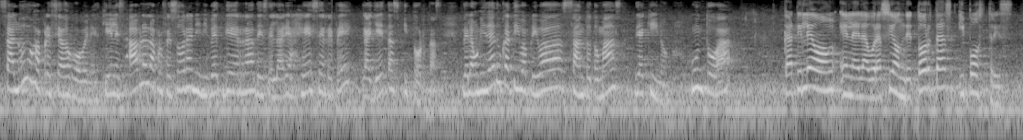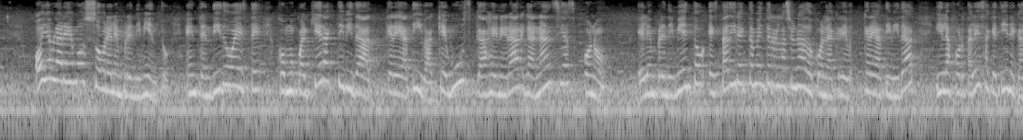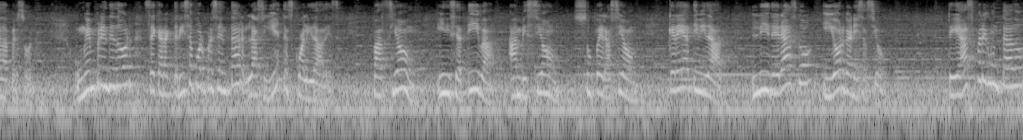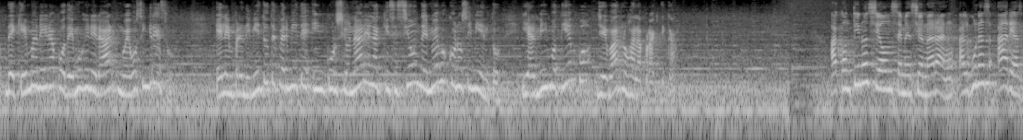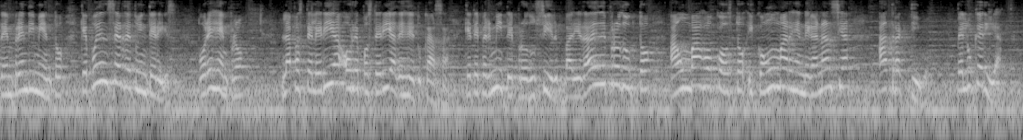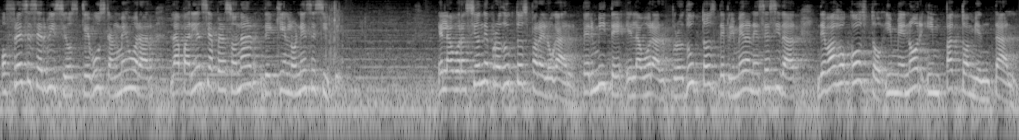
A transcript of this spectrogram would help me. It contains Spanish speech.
Saludos apreciados jóvenes, quien les habla la profesora Ninibet Guerra desde el área GSRP, Galletas y Tortas, de la Unidad Educativa Privada Santo Tomás de Aquino, junto a Katy León en la elaboración de tortas y postres. Hoy hablaremos sobre el emprendimiento, entendido este como cualquier actividad creativa que busca generar ganancias o no. El emprendimiento está directamente relacionado con la creatividad y la fortaleza que tiene cada persona. Un emprendedor se caracteriza por presentar las siguientes cualidades. Pasión, iniciativa, ambición, superación, creatividad, liderazgo y organización. ¿Te has preguntado de qué manera podemos generar nuevos ingresos? El emprendimiento te permite incursionar en la adquisición de nuevos conocimientos y al mismo tiempo llevarlos a la práctica. A continuación se mencionarán algunas áreas de emprendimiento que pueden ser de tu interés. Por ejemplo, la pastelería o repostería desde tu casa, que te permite producir variedades de productos a un bajo costo y con un margen de ganancia atractivo. Peluquería. Ofrece servicios que buscan mejorar la apariencia personal de quien lo necesite. Elaboración de productos para el hogar. Permite elaborar productos de primera necesidad de bajo costo y menor impacto ambiental,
